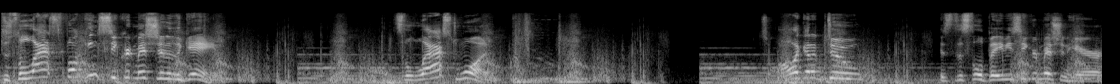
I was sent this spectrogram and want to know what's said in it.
This is the last fucking secret mission of the game. It's the last one. All I gotta do is this little baby secret mission here.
